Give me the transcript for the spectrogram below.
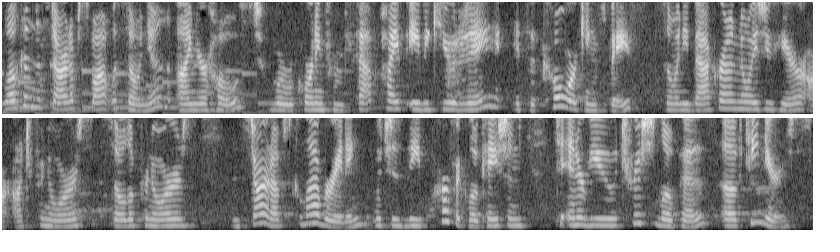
Welcome to Startup Spot with Sonia. I'm your host. We're recording from Fat Pipe ABQ today. It's a co-working space, so any background noise you hear are entrepreneurs, solopreneurs, and startups collaborating, which is the perfect location to interview Trish Lopez of Teen Years.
